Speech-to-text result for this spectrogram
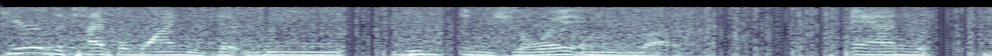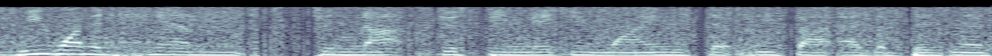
here are the type of wines that we we enjoy and we love, and we wanted him to not just be making wines that we thought as a business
